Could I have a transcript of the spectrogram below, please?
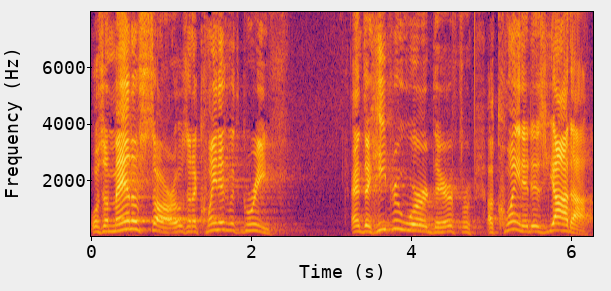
was a man of sorrows and acquainted with grief. And the Hebrew word there for acquainted is yada.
